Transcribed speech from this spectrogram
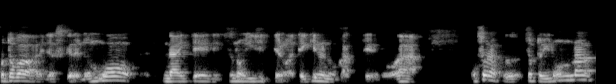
言葉はあれですけれども、内定率の維持っていうのができるのかっていうのは、おそらくちょっといろんな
